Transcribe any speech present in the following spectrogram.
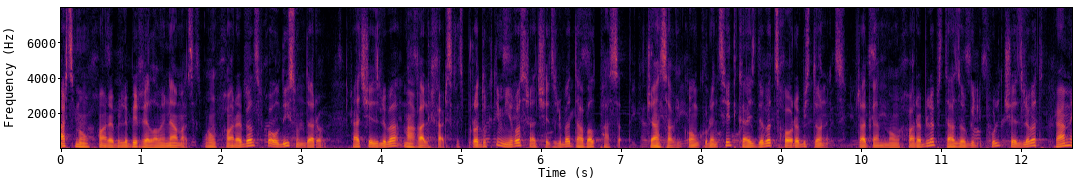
არც მომხმარებლები ღელავენ ამაზე. მომხმარებელს მხოლოდ ის უნდა რომ რაც შეიძლება მაღალი ხარისხის პროდუქტი მიიღოს, რაც შეიძლება დაბალ ფასად. ჯანსაღი კონკურენციით გაიზრდება ცხოვრების დონეც, რადგან მომხმარებლებს დაზოგილი ფულით შეძლებათ რამე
